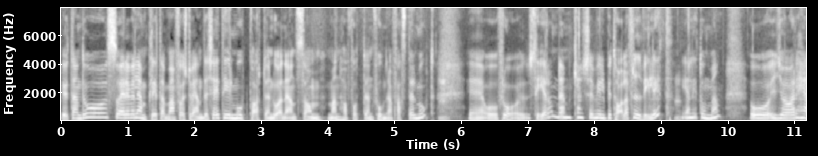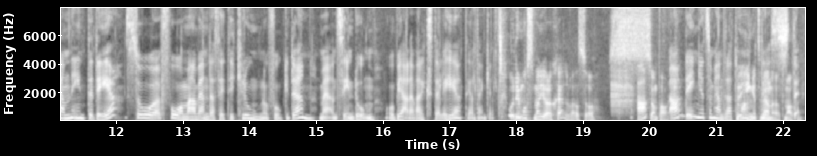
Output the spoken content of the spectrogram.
Utan då så är det väl lämpligt att man först vänder sig till motparten, då, den som man har fått en fordran fastställd mot. Mm. Eh, och ser om den kanske vill betala frivilligt mm. enligt domen. Och gör hen inte det så får man vända sig till Kronofogden med sin dom och begära verkställighet helt enkelt. Och det måste man göra själv alltså? Ja. Som part? Ja, det är inget som händer automatiskt. Det är inget som händer automatiskt.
